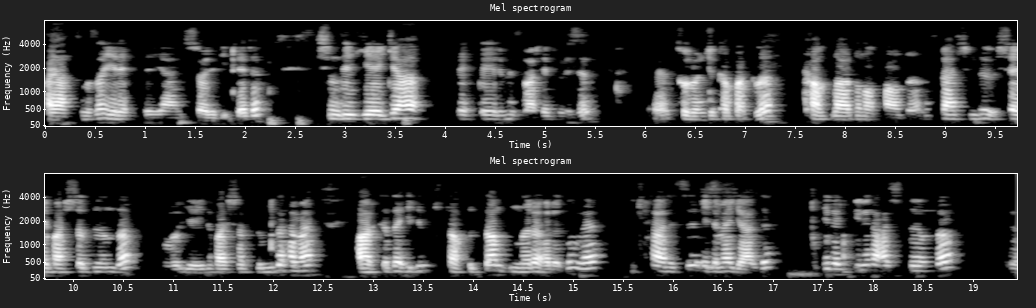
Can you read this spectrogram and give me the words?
hayatımıza yer etti yani söyledikleri. Şimdi YGA defterimiz var hepimizin. E, turuncu kapaklı. Kamplardan not aldığımız. Ben şimdi şey başladığında, bu yayını başlattığımda hemen arkada elim kitaplıktan bunları aradım ve iki tanesi elime geldi. Direkt birini açtığımda e,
